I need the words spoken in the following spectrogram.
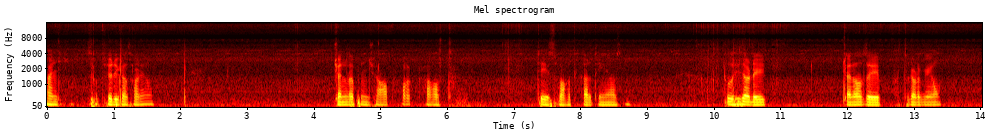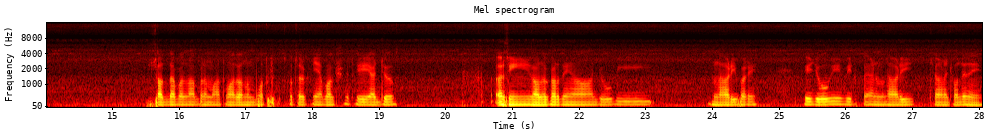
ਹਾਂਜੀ, ਸਤਿ ਸ਼੍ਰੀ ਅਕਾਲ ਸਾਰਿਆਂ ਨੂੰ। ਚੈਨਲ ਪੰਜਾਬ ਪੋਡਕਾਸਟ ਤੇ ਸਵਾਗਤ ਕਰਦੇ ਹਾਂ ਅਸੀਂ। ਤੁਸੀਂ ਸਾਡੇ ਚੈਨਲ ਤੇ ਚੜ ਗਏ ਹੋ। ਸਭ ਦਾ ਪਹਿਲਾਂ ਪਰਮਾਤਮਾ ਤੁਹਾਨੂੰ ਬਹੁਤ ਬਹੁਤ ਤਰੱਕੀਆਂ ਬਖਸ਼ੇ ਤੇ ਅੱਜ ਅਸੀਂ ਗੱਲ ਕਰਦੇ ਹਾਂ ਜੋ ਵੀ ਮਨਾੜੀ ਬਾਰੇ। ਇਹ ਜੋ ਵੀ ਵੀਰ ਭੈਣ ਮਨਾੜੀ ਜਾਣਾ ਚਾਹੁੰਦੇ ਨੇ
